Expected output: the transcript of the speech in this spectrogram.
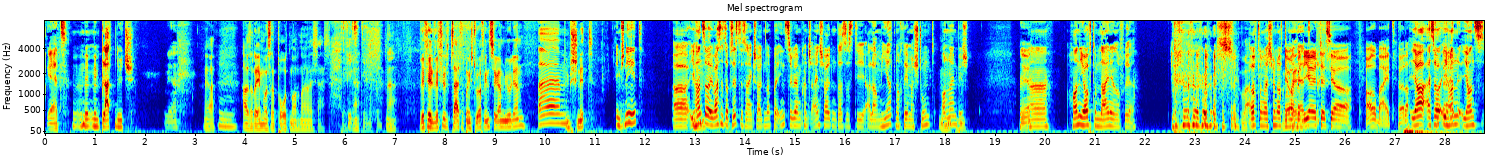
geht's. Ja. Mit, mit dem Blattdeutsch. Ja. ja. Hm. Außerdem muss er ein Boot machen. Das ist, Viel ja. zu tun. Nein. Wie viel, wie viel Zeit verbringst du auf Instagram, Julian? Ähm, Im Schnitt? Im Schnitt. Äh, ich, Mhm. auch- ich weiß nicht, ob es das eingeschaltet hat. Bei Instagram kannst du einschalten, dass es die alarmiert, nachdem eine Stunde Mhm, online mhm. Ja. Äh, habe ich oft um 9 in der Früh. Wow. Oft einmal schon auf der ja, aber bei dir ist das ja Arbeit, oder? Ja, also ich habe Jans,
